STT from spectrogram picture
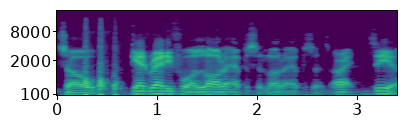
So get ready for a lot of episodes, a lot of episodes. All right, see ya.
